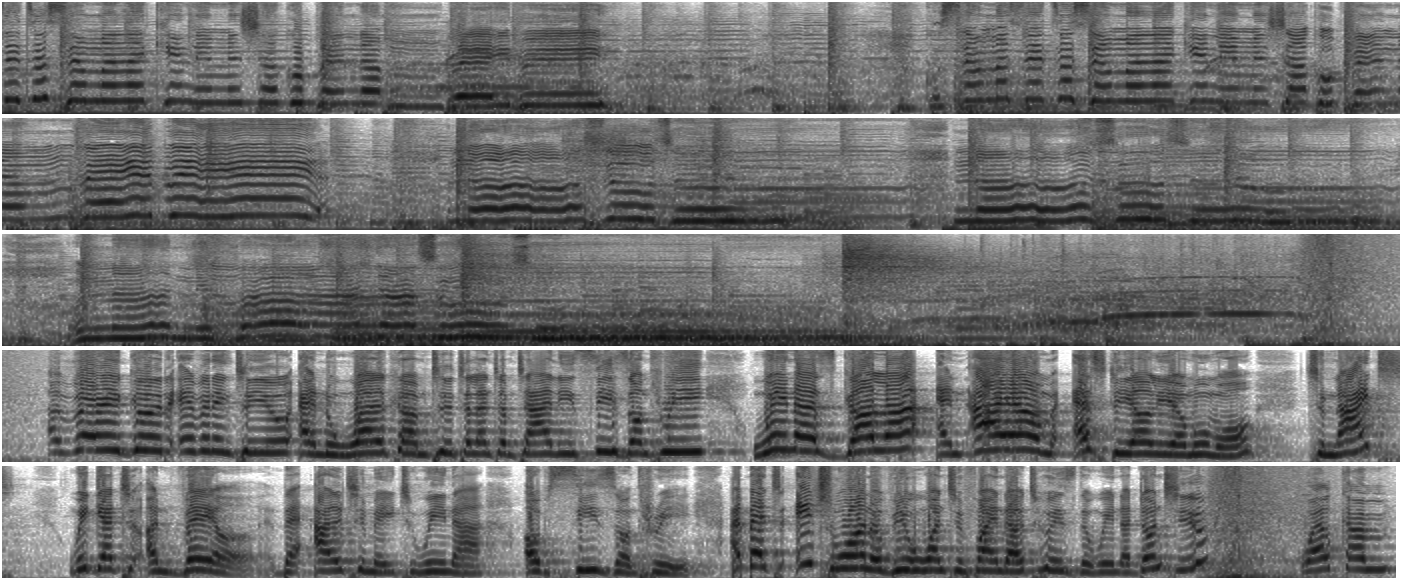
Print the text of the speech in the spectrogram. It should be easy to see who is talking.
Speaker 1: sitasema lakini nimeshakupenda mm, baby. Kusema sitasema lakini nimeshakupenda mm, baby. No Zuzu, no
Speaker 2: A very good evening to you and welcome to Talanta Mtaani Season 3 Winners Gala and I am STL Yamumo. Tonight we get to unveil the ultimate winner of Season 3. I bet each one of you want to find out who is the winner, don't you?
Speaker 3: Welcome,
